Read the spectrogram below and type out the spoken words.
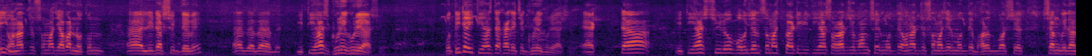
এই অনার্য সমাজ আবার নতুন লিডারশিপ দেবে। ইতিহাস ঘুরে ঘুরে আসে। প্রতিটা ইতিহাস দেখা গেছে ঘুরে ঘুরে আসে। একটা ইতিহাস ছিল বহুজন সমাজ পার্টির ইতিহাস, অনার্য বংশের মধ্যে, অনার্য সমাজের মধ্যে, ভারতবর্ষের সংবিধান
